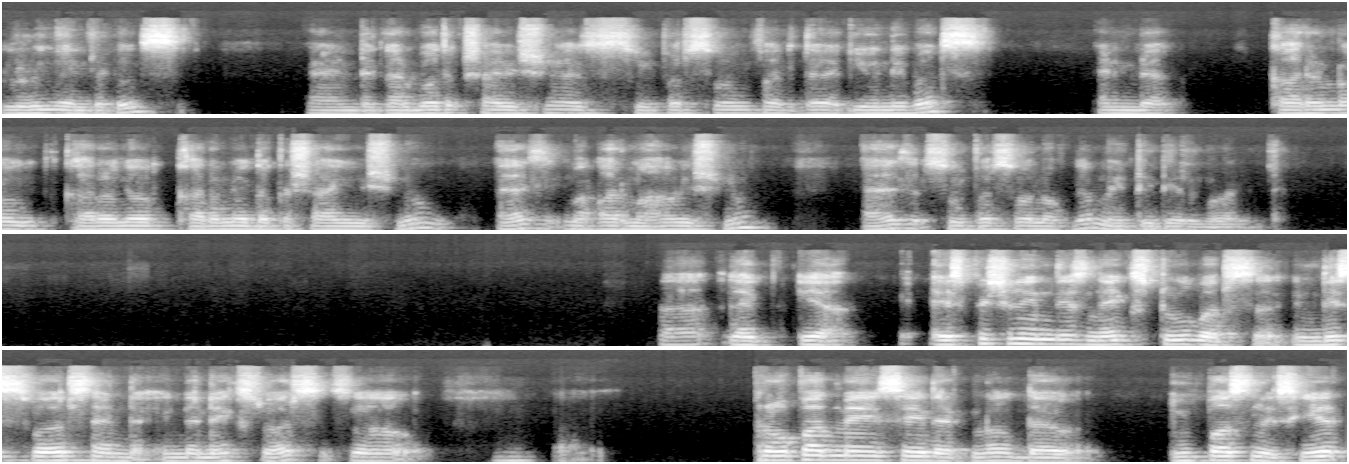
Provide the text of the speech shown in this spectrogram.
living entities and the Garbhodakshaya Vishnu is super soul for the universe, and Karano Karano Karanodakashaya Vishnu as or Mahavishnu as super soul of the material world. Uh, like yeah, especially in this next two verses, in this verse and in the next verse. So uh, Prabhupada may say that no, the impersonalists here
